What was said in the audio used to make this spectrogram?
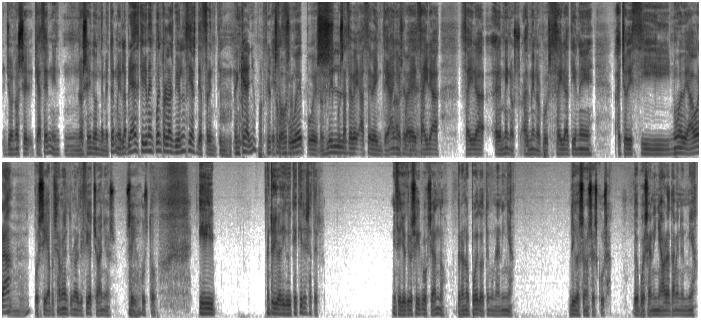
yo no sé qué hacer, ni no sé ni dónde meterme. Es la primera vez que yo me encuentro las violencias de frente. Mm, ¿En qué año, por cierto? Esto fue pues, pues, hace, hace 20 años. Pues, Zaira, Zaira eh, menos, al menos, pues Zaira tiene, ha hecho 19 ahora, pues sí, aproximadamente unos 18 años. Sí, justo. Y entonces yo le digo, ¿y qué quieres hacer? Me dice, yo quiero seguir boxeando, pero no puedo, tengo una niña. Digo, eso no es excusa. Digo, pues esa niña ahora también es mía.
